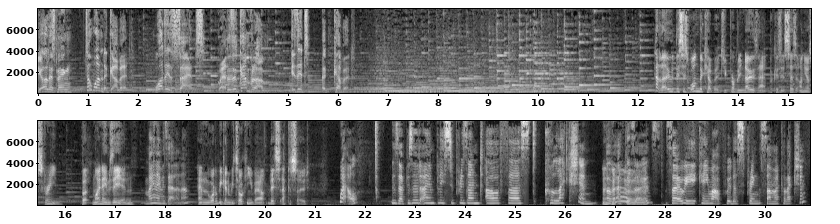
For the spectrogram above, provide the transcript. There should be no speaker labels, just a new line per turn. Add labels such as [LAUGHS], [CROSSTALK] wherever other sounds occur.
You're listening to Wonder Cupboard. What is science? Where does it come from? Is it a cupboard?
Hello, this is Wonder Cupboard. You probably know that because it says it on your screen. But my name's Ian,
My name is Eleanor.
and what are we going to be talking about this episode?
Well, this episode I am pleased to present our first collection of
Uh-huh.
episodes. So we came up with a spring summer collection.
